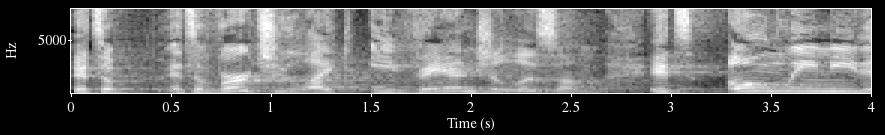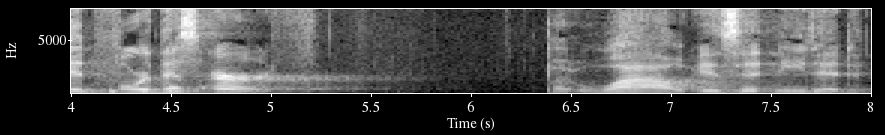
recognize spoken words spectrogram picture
It's a, it's a virtue like evangelism. It's only needed for this earth. But wow, is it needed?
